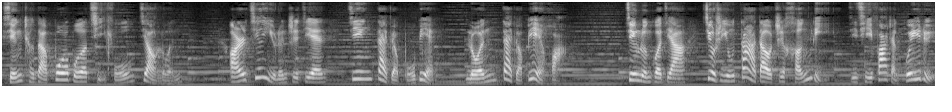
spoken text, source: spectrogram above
形成的波波起伏叫轮。而经与轮之间，经代表不变，轮代表变化。经轮国家就是用大道之恒理及其发展规律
